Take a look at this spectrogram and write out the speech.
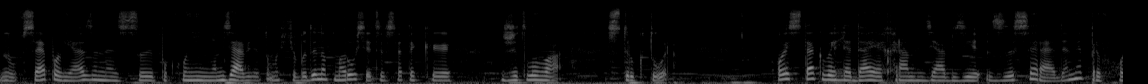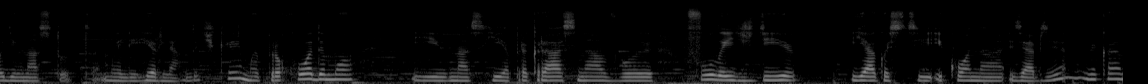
ну, все пов'язане з поклонінням зябзі, тому що будинок Марусі це все-таки житлова структура. Ось так виглядає храм зябзі зсередини. При вході в нас тут милі гірляндочки. Ми проходимо, і в нас є прекрасна в Full HD якості ікона зябзі, яка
